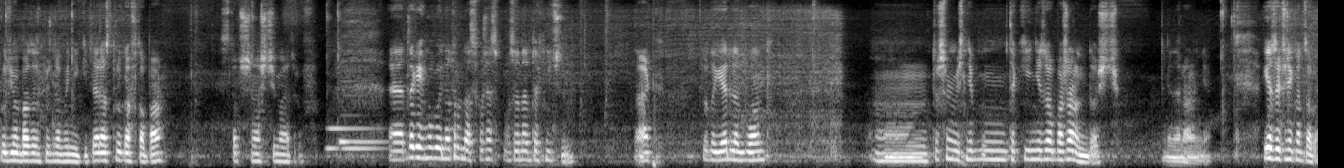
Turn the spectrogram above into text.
Będziemy bardzo różne wyniki. Teraz druga wtopa. 113 metrów. E, tak jak mówię, no trudna skocznia z względem technicznym. Tak. Tutaj jeden błąd. Um, to jest nie, taki niezauważalny dość. Generalnie. Jest zaliczenie końcowe.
